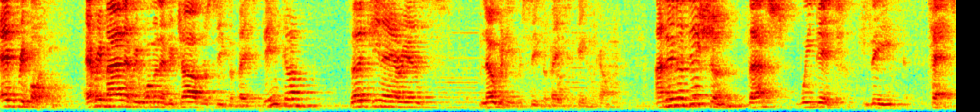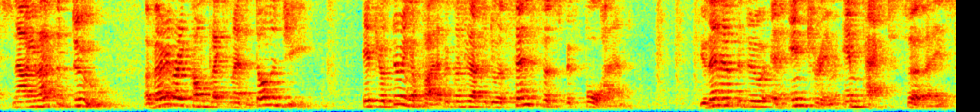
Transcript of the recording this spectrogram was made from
everybody, every man, every woman, every child received a basic income. 13 areas, nobody received a basic income. And in addition, that's, we did the tests. Now you have to do a very, very complex methodology if you're doing a pilot because you have to do a census beforehand. You then have to do an interim impact surveys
